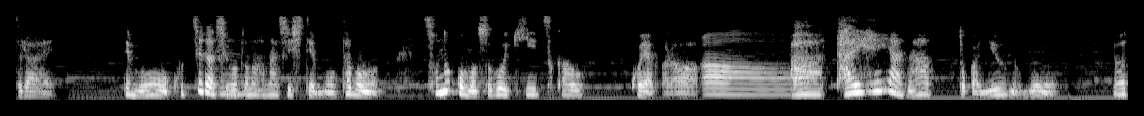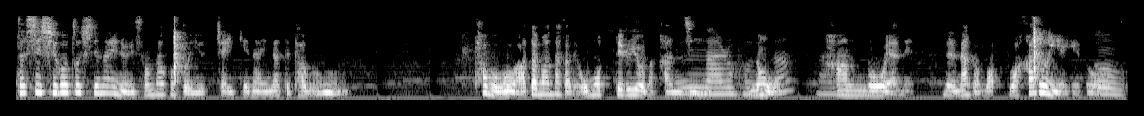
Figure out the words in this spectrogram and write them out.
辛い。でも、こっちが仕事の話しても、多分、その子もすごい気使う子やから。ああ、大変やな、とか言うのも、私仕事してないのにそんなこと言っちゃいけないなって多分、多分頭の中で思ってるような感じなるほどな。反応やね。で、なんかわ、わかるんやけど、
